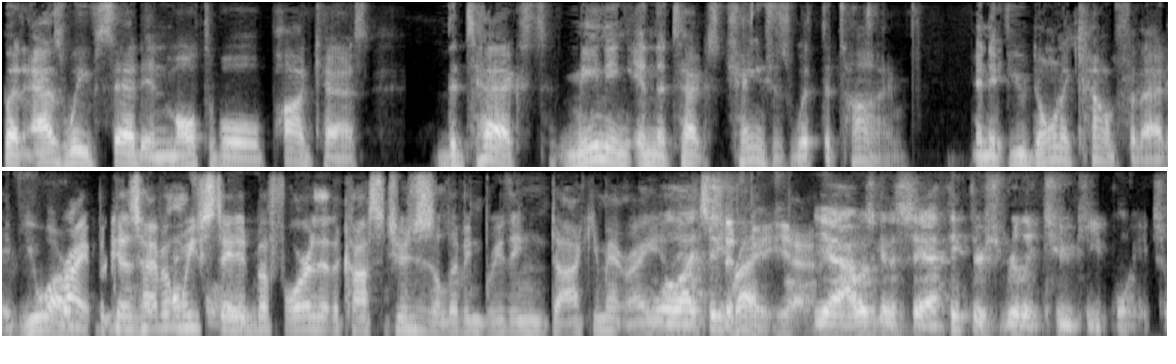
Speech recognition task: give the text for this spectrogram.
But as we've said in multiple podcasts, the text, meaning in the text, changes with the time. And if you don't account for that, if you are right, because haven't we stated before that the Constitution is a living, breathing document, right? Well, I think right, yeah, yeah. I was going to say I think there's really two key points.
